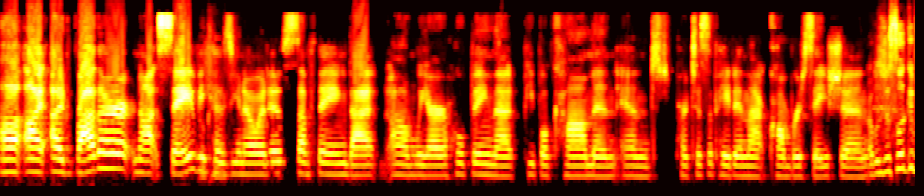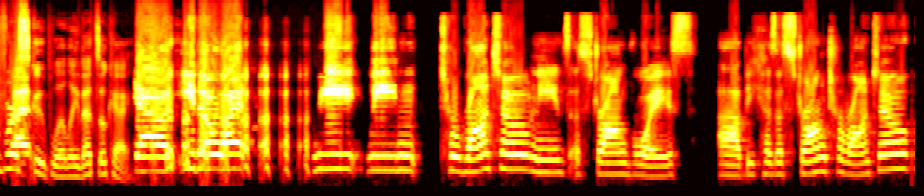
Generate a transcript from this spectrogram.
Uh, I, would rather not say because okay. you know it is something that um, we are hoping that people come and and participate in that conversation. I was just looking for but, a scoop, Lily. That's okay. Yeah, you know what? we we Toronto needs a strong voice uh, because a strong Toronto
